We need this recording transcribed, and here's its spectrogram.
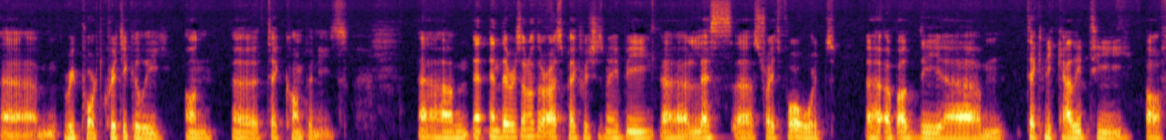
um, report critically on uh, tech companies. Um, and, and, there is another aspect which is maybe uh, less straightforward about the um, technicality of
